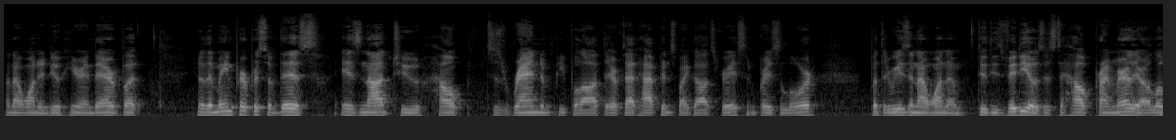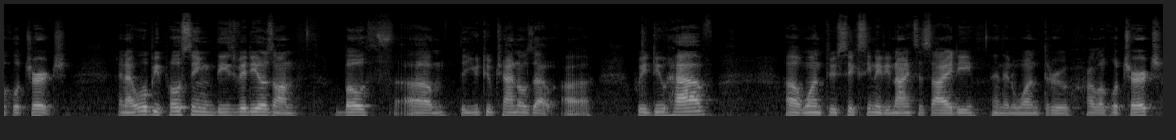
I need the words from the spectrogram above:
that I want to do here and there. But, you know, the main purpose of this is not to help just random people out there if that happens by God's grace and praise the Lord. But the reason I want to do these videos is to help primarily our local church. And I will be posting these videos on both um, the YouTube channels that uh, we do have uh, one through 1689 Society, and then one through our local church,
